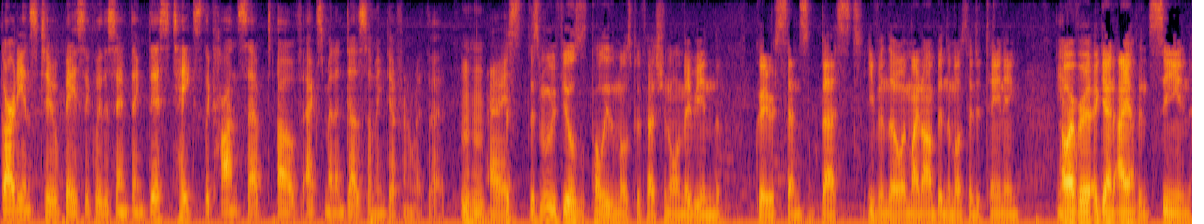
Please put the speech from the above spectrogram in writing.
Guardians 2, basically the same thing. This takes the concept of X Men and does something different with it. hmm Right? this this movie feels probably the most professional and maybe in the greater sense best, even though it might not have been the most entertaining. Yeah. However, again, I haven't seen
